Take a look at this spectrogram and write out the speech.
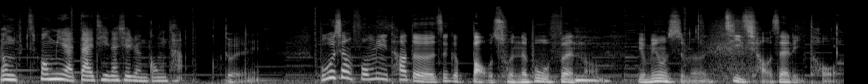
用蜂蜜来代替那些人工糖。对。不过，像蜂蜜它的这个保存的部分哦，有没有什么技巧在里头啊？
